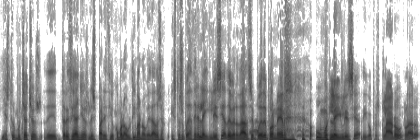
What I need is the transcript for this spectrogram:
Y a estos muchachos de 13 años les pareció como la última novedad. O sea, ¿esto se puede hacer en la iglesia? ¿De verdad? ¿Se puede poner humo en la iglesia? Digo, pues claro, claro.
